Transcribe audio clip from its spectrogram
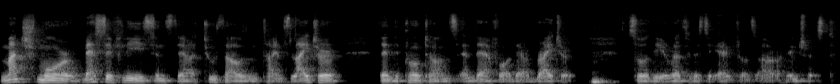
much more massively since they are 2000 times lighter than the protons and therefore they are brighter. So the relativistic electrons are of interest.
